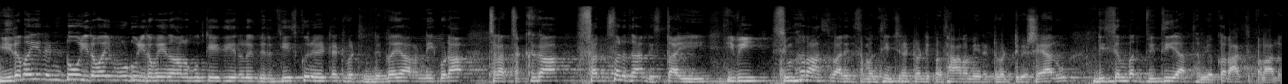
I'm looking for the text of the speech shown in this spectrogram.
ఇరవై రెండు ఇరవై మూడు ఇరవై నాలుగు తేదీలలో వీరు తీసుకునేటటువంటి నిర్ణయాలన్నీ కూడా చాలా చక్కగా సత్ఫలితాలు ఇస్తాయి. ఇవి సింహరాశి వారికి సంబంధించినటువంటి ప్రధానమైనటువంటి విషయాలు. డిసెంబర్ ద్వితీయార్థం యొక్క రాశి ఫలాలు.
